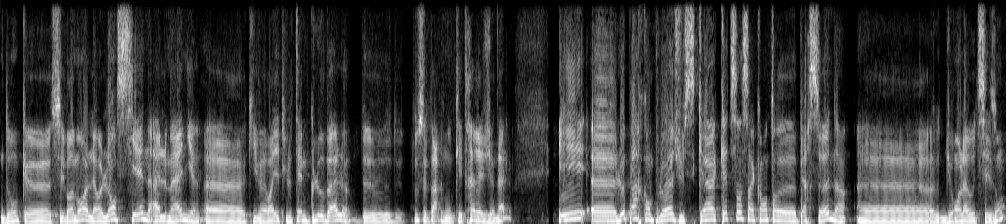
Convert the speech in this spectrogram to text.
Donc euh, c'est vraiment la- l'ancienne Allemagne euh, qui va être le thème global de, de tout ce parc, donc qui est très régional. Et euh, le parc emploie jusqu'à 450 euh, personnes euh, durant la haute saison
